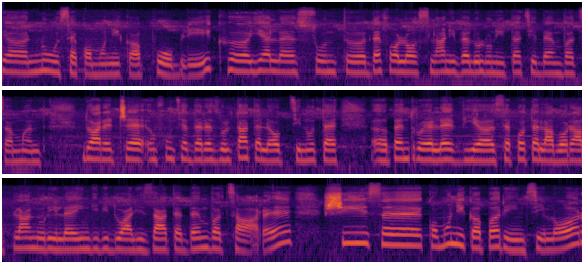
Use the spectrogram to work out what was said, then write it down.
uh, nu se comunică public, uh, ele sunt de folos la nivelul unității de învățământ, deoarece în funcție de rezultatele obținute pentru elevi se pot elabora planurile individualizate de învățare și se comunică părinților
